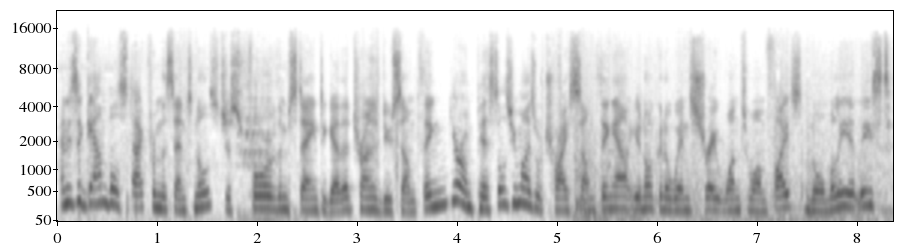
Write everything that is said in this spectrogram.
And it's a gamble stack from the Sentinels. Just four of them staying together, trying to do something. You're on pistols. You might as well try something out. You're not going to win straight one-to-one fights normally, at least.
